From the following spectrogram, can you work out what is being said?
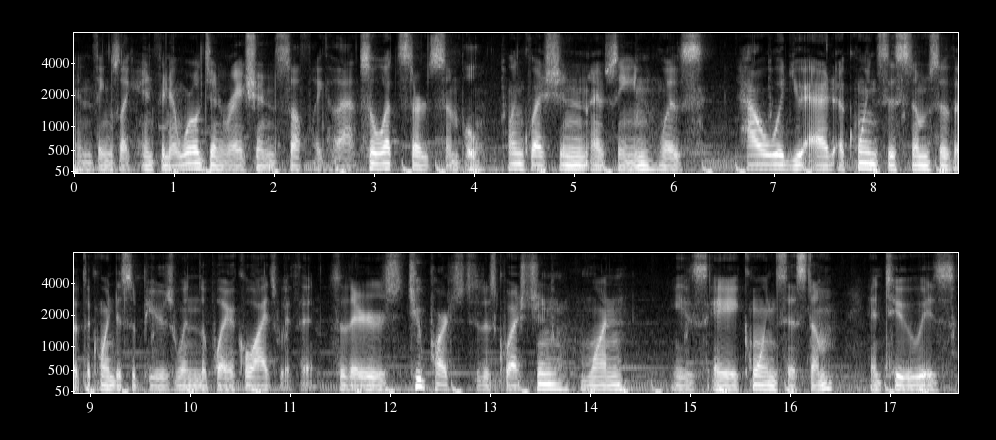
and things like infinite world generation, stuff like that. So let's start simple. One question I've seen was how would you add a coin system so that the coin disappears when the player collides with it? So there's two parts to this question. One is a coin system, and two is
